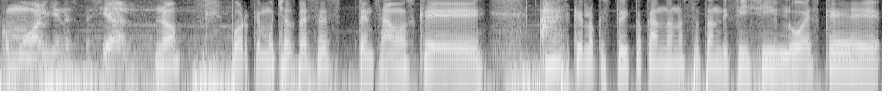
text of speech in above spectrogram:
como alguien especial, ¿no? Porque muchas veces pensamos que, ah, es que lo que estoy tocando no está tan difícil, o es que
